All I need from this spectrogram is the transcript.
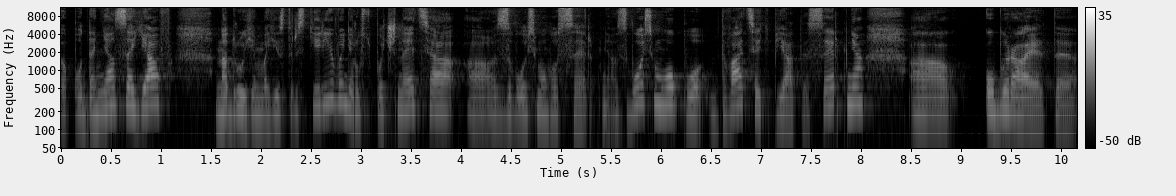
Е, Подання заяв на другий магістерський рівень розпочнеться з 8 серпня. З 8 по 25 серпня а, обираєте е,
